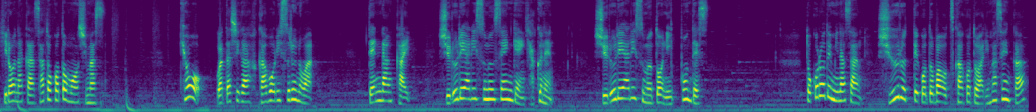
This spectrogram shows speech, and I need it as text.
弘中聡子と申します。今日私が深掘りするのは、展覧会シュルレアリスム宣言100年、シュルレアリスムと日本です。ところで皆さん、シュールって言葉を使うことはありませんか？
